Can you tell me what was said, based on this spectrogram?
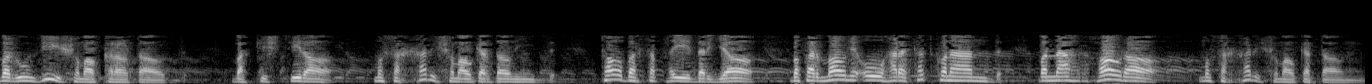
و روزی شما قرار داد و کشتی را مسخر شما گردانید تا بر صفحه دریا به فرمان او حرکت کنند و نهرها را مسخر شما گرداند.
